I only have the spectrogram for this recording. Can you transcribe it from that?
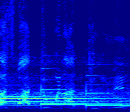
that's what I do what I do, man.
